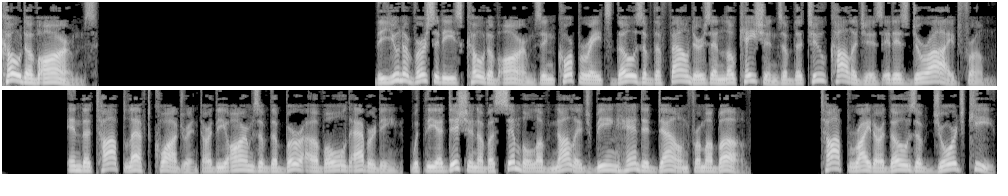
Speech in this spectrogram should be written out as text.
Coat of arms The university's coat of arms incorporates those of the founders and locations of the two colleges it is derived from. In the top left quadrant are the arms of the Borough of Old Aberdeen, with the addition of a symbol of knowledge being handed down from above. Top right are those of George Keith,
